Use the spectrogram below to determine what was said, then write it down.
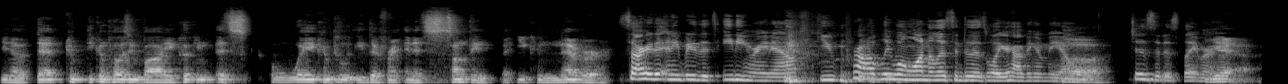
you know, dead decomposing body cooking, it's way completely different, and it's something that you can never. Sorry to anybody that's eating right now. You probably won't want to listen to this while you're having a meal. Uh, Just a disclaimer. Yeah.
